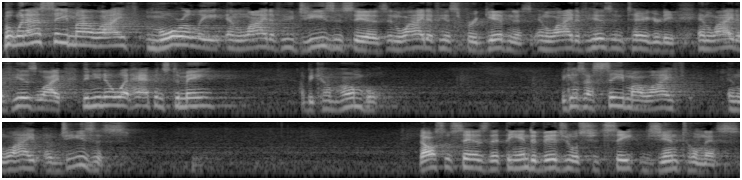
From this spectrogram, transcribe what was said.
But when I see my life morally in light of who Jesus is, in light of his forgiveness, in light of his integrity, in light of his life, then you know what happens to me? I become humble. Because I see my life in light of Jesus. It also says that the individual should seek gentleness.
